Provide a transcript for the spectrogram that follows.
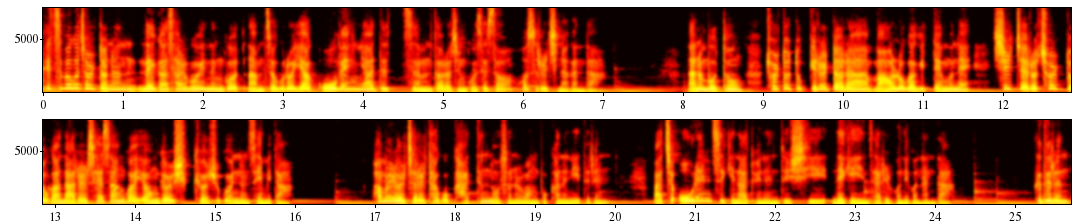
피츠버그 철도는 내가 살고 있는 곳 남쪽으로 약 500야드쯤 떨어진 곳에서 호수를 지나간다. 나는 보통 철도 뚝기를 따라 마을로 가기 때문에 실제로 철도가 나를 세상과 연결시켜주고 있는 셈이다. 화물 열차를 타고 같은 노선을 왕복하는 이들은 마치 오렌지기나 되는 듯이 내게 인사를 보내곤 한다. 그들은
